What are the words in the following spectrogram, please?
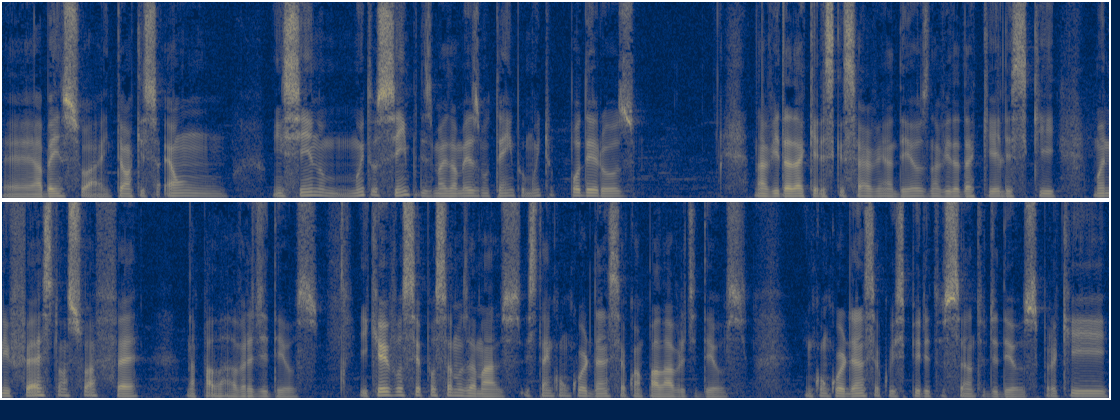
é, abençoar. Então, aqui é um ensino muito simples, mas ao mesmo tempo muito poderoso na vida daqueles que servem a Deus, na vida daqueles que manifestam a sua fé na palavra de Deus. E que eu e você possamos, amados, estar em concordância com a palavra de Deus, em concordância com o Espírito Santo de Deus, para que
